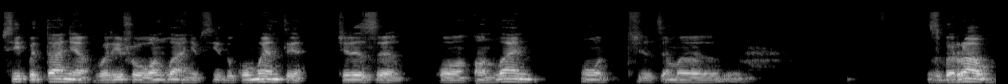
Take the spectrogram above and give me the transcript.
всі питання вирішував в онлайні, всі документи через е, о, онлайн. От це ми збирав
